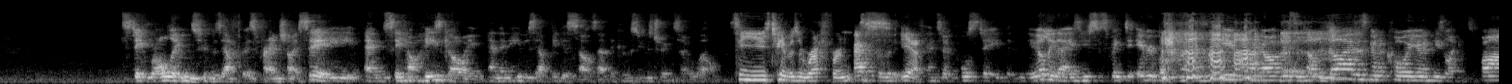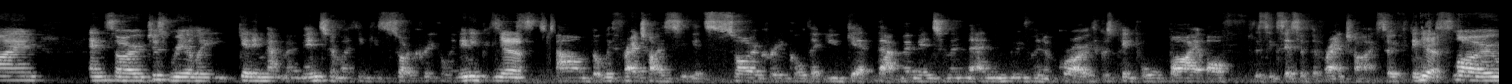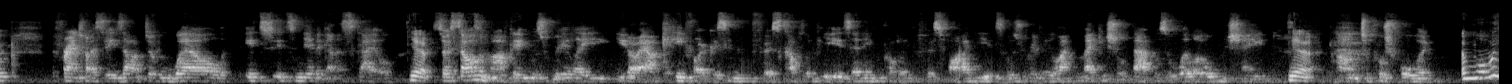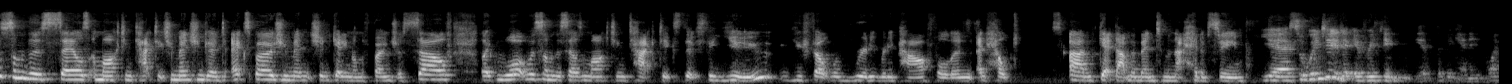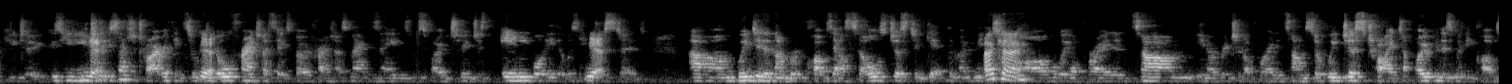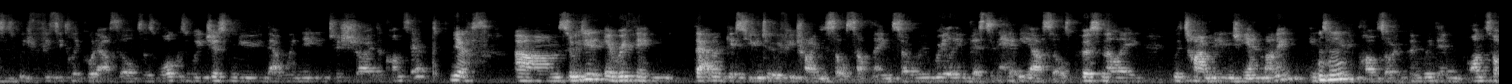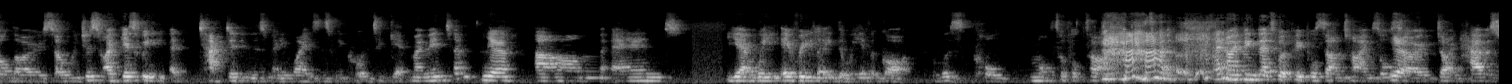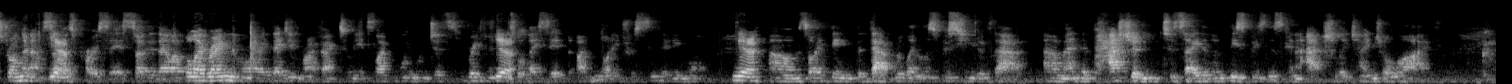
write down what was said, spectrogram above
Steve Rollins, who was our first franchisee, and see how he's going. And then he was our biggest sales advocate because he was doing so well. So you used him as a reference? Absolutely. Yeah. And so poor Steve, in the early days, used to speak to everybody. And I go, oh, there's another guy that's going to call you. And he's like, it's fine. And so just really getting that momentum, I think, is so critical in any business. Yeah. Um, but with franchising, it's so critical that you get that momentum and, and movement of growth because people buy off the success of the franchise. So if things Yeah. are slow, the franchisees aren't doing well, it's it's never going to scale. Yeah. So sales and marketing was really, you know, our key focus in the first couple of years, and even probably the first five years was really like making sure that was a well-oiled machine Yeah. um, to push forward. And what were some of the sales and marketing tactics? You mentioned going to expos, you mentioned getting on the phones yourself. Like, what were some of the sales and marketing tactics that for you, you felt were really, really powerful and, and helped um, get that momentum and that head of steam? Yeah, so we did everything at the beginning, like you do, because you, you Yeah. just have to try everything. So we Yeah. did all franchise expo, franchise magazines. We spoke to just anybody that was Yeah. interested. Um, we did a number of clubs ourselves just to get the momentum Okay. of. We operated some, you know, Richard operated some. So we just tried to open as many clubs as we physically could ourselves as well, because we just knew that we needed to show the concept. Yes. Um, so we did everything that I guess you do if you're trying to sell something. So we really invested heavy ourselves personally with time and energy and money into Mhm. getting clubs open. We then on-sold those. So we just, I guess we attacked it in as many ways as we could to get momentum. Yeah. Um, and yeah, we every lead that we ever got was called multiple times. and I think that's what people sometimes also Yeah. don't have a strong enough Yeah. sales process so that they're like, well, I rang them or they didn't write back to me. It's like we would just them Yeah. until they said, I'm not interested anymore. Yeah. Um, so I think that that relentless pursuit of that um, and the passion to say to them, this business can actually change your life.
